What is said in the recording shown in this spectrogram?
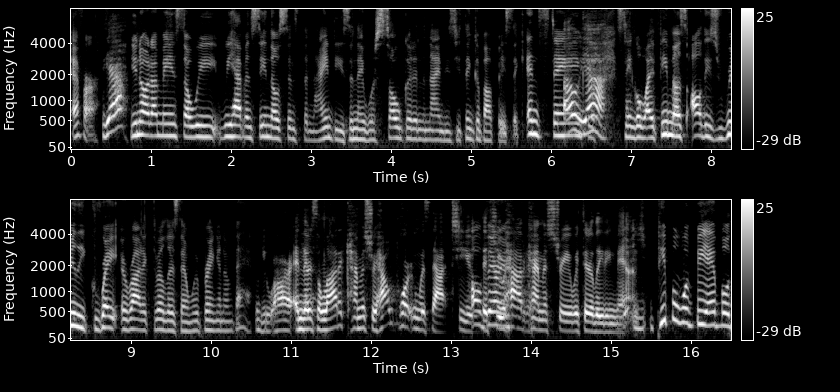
ever. Yeah. You know what I mean? So we we haven't seen those since the 90s and they were so good in the 90s. You think about Basic Instinct. Oh, yeah. Single White Females, all these really great erotic thrillers and we're bringing them back. You are, and there's a lot of chemistry. How important was that to you Oh, that you have important. chemistry with your leading man? People would be able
